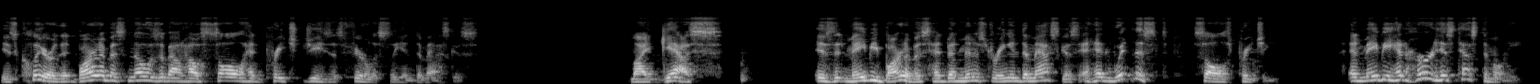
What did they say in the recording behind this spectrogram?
is clear that Barnabas knows about how Saul had preached Jesus fearlessly in Damascus. My guess is that maybe Barnabas had been ministering in Damascus and had witnessed Saul's preaching and maybe had heard his testimony.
